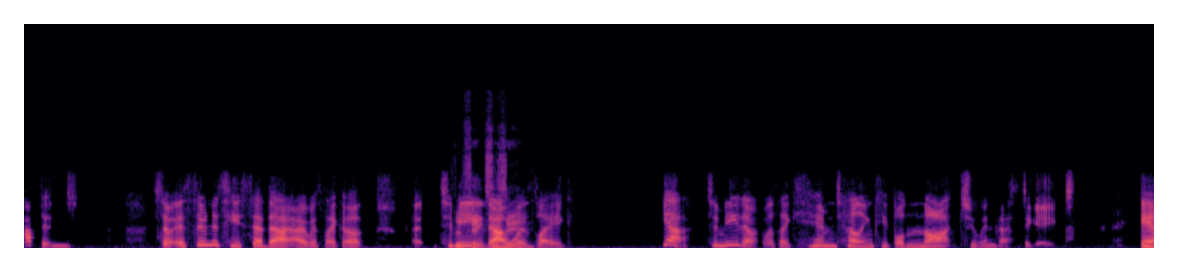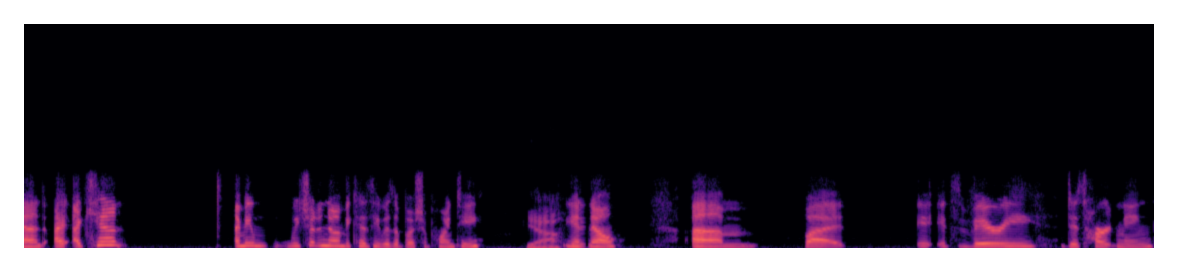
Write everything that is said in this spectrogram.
happened. So as soon as he said that, I was like, oh, uh, to The me that in. was like, yeah, to me that was like him telling people not to investigate. And I, I can't I mean, we should have known because he was a Bush appointee, Yeah. you know. Um, but it, it's very disheartening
